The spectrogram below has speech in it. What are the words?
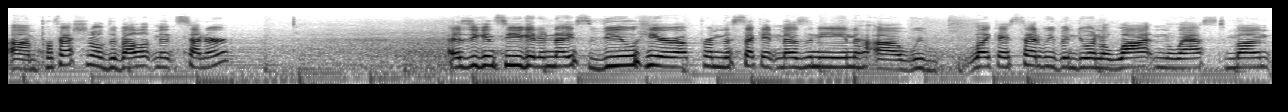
um, professional development center. As you can see, you get a nice view here up from the second mezzanine. Uh, we've, like I said, we've been doing a lot in the last month.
